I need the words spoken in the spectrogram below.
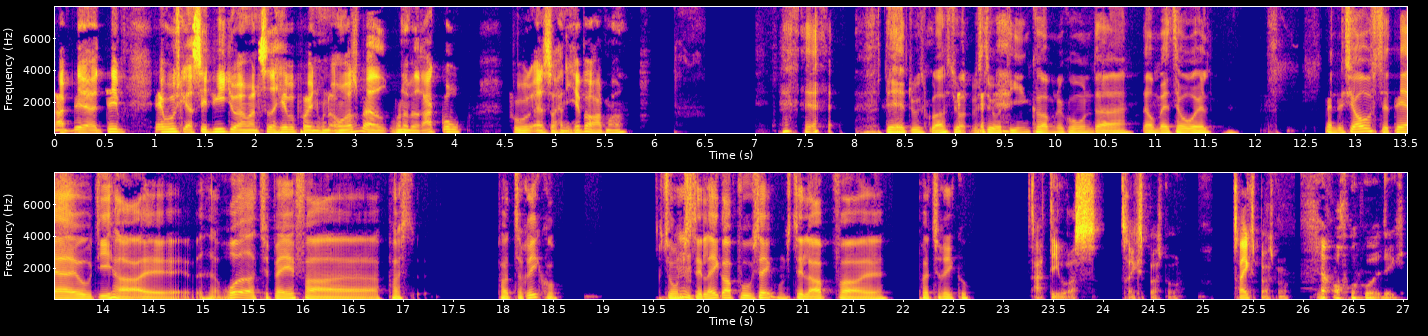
Nej, det, det, jeg husker, at jeg har set videoer, hvor han sidder og hæpper på hende. Hun, hun, har også været, hun har været ret god. På, altså, han hæpper ret meget. det havde du skulle også gjort, hvis det var din kommende kone, der, der var med til OL. Men det sjoveste, det er jo, de har øh, hvad hedder, rødder tilbage fra Post, Puerto Rico. Så hun Mm. stiller ikke op for USA, hun stiller op for øh, Puerto Rico. Ah, det er jo også trickspørgsmål. Trickspørgsmål. Ja, overhovedet ikke.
